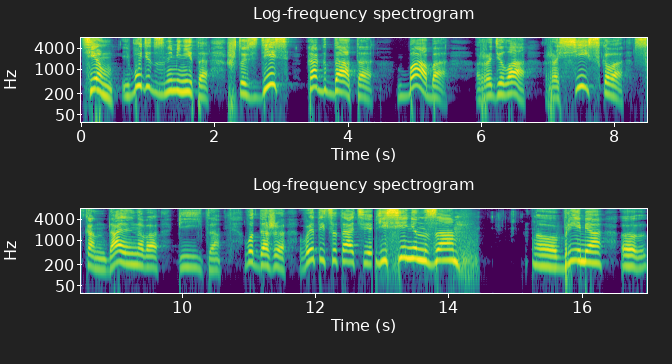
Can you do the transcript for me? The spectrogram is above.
тем и будет знаменито, что здесь когда-то баба родила российского скандального пиита. Вот даже в этой цитате Есенин за э, время э,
